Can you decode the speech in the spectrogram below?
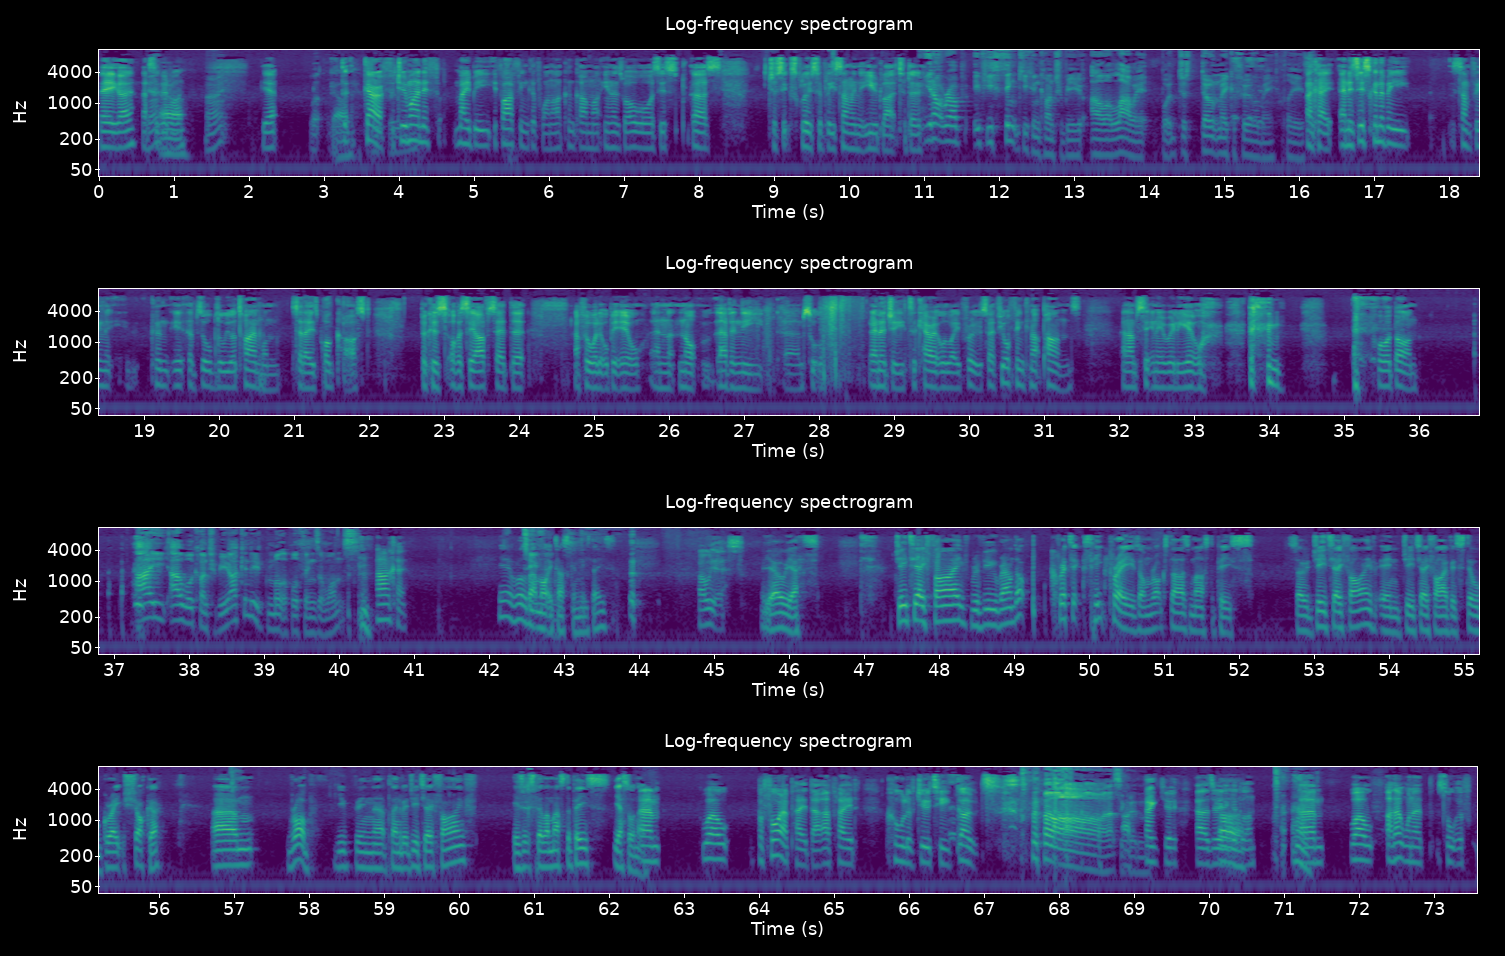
There you go. That's Yeah. a good one. All right. Yeah. Well, God. D- Gareth, do you mind if maybe if I think of one, I can come in as well, or is this uh, s- just exclusively something that you'd like to do? you know Rob? If you think you can contribute, I'll allow it, but just don't make a fool of me, please. Okay, and is this going to be something that can it absorbs all your time on today's podcast? Because obviously I've said that I feel a little bit ill and not having the um, sort of energy to carry it all the way through. So if you're thinking up puns and I'm sitting here really ill, then poor Don. I I will contribute. I can do multiple things at once. Oh, okay. Yeah, we're all Two about things. multitasking these days. Oh yes. Yeah, oh yes. GTA 5 review roundup. Critics heap praise on Rockstar's masterpiece. So GTA 5 in GTA 5 is still great. Shocker. Um, Rob, you've been uh, playing a bit of GTA 5. Is it still a masterpiece? Yes or no? Um, well, before I played that, I played Call of Duty Goats. oh, that's a good one. Thank you. That was a really Oh. good one. Um, well, I don't want to sort of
